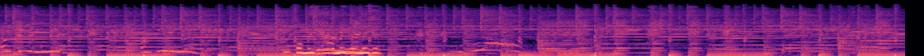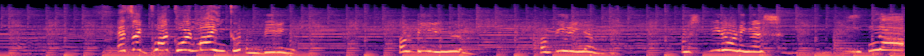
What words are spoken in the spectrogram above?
I'm beating him. I'm beating him. Oh my god, oh my god, oh my god. It's like parkour in Minecraft. I'm beating him. I'm beating him. I'm beating him. I'm speedrunning this. No!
